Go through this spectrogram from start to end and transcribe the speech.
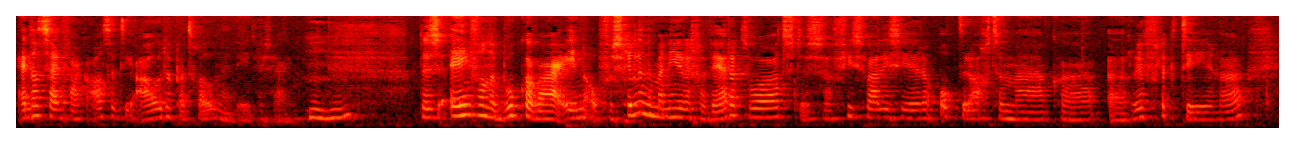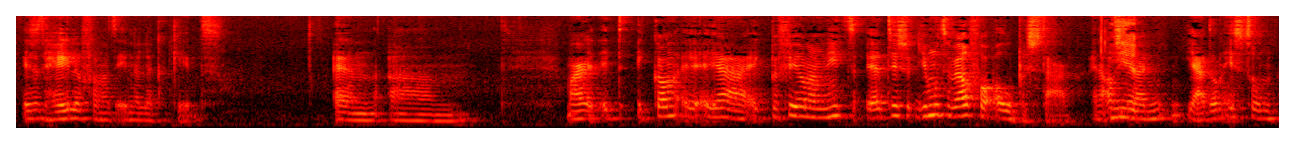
En dat zijn vaak altijd die oude patronen die er zijn. Mm Dus een van de boeken waarin op verschillende manieren gewerkt wordt, dus visualiseren, opdrachten maken, uh, reflecteren, is het hele van het innerlijke kind. En, um, maar het, ik kan, eh, ja, ik beveel hem niet. Het is, je moet er wel voor openstaan. En als je daar, ja, dan is het zo'n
